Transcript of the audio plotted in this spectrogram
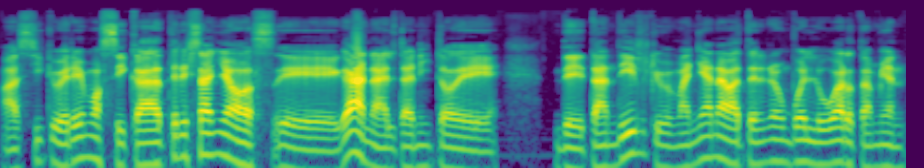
Así que veremos si cada tres años eh, gana el Tanito de, de Tandil, que mañana va a tener un buen lugar también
